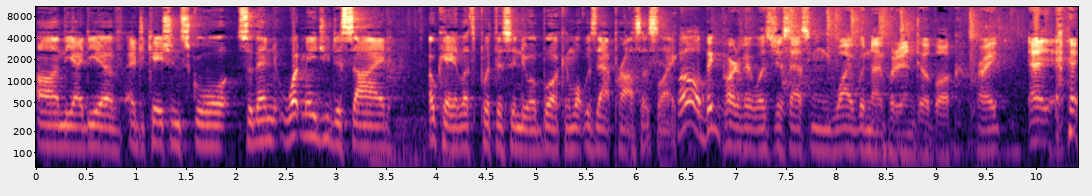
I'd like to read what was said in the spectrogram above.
on the idea of education, school. So then, what made you decide? Okay, let's put this into a book, and what was that process like? Well, a big part of it was just asking why wouldn't I put it into a book, right? Uh,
